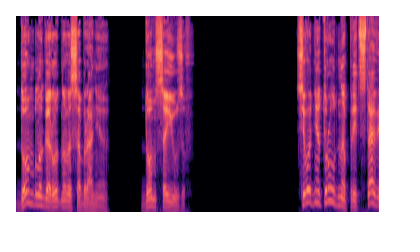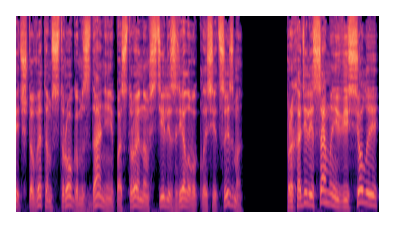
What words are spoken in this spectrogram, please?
Дом благородного собрания. Дом союзов. Сегодня трудно представить, что в этом строгом здании, построенном в стиле зрелого классицизма, проходили самые веселые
